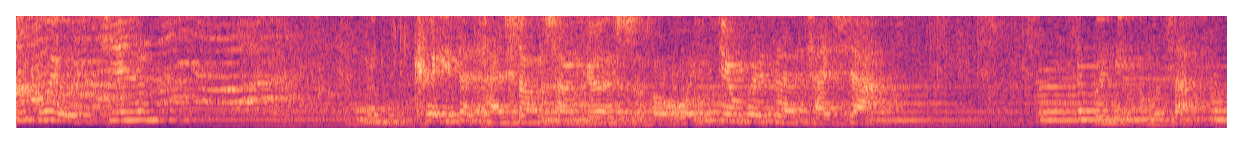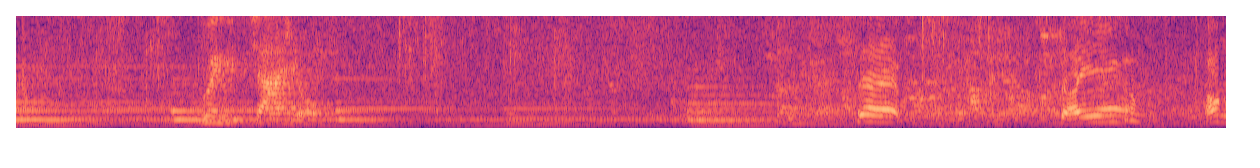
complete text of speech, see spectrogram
如果有一天你可以在台上唱歌的時候，我一定會在台下為你鼓掌，為你加油。即係所以，我希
